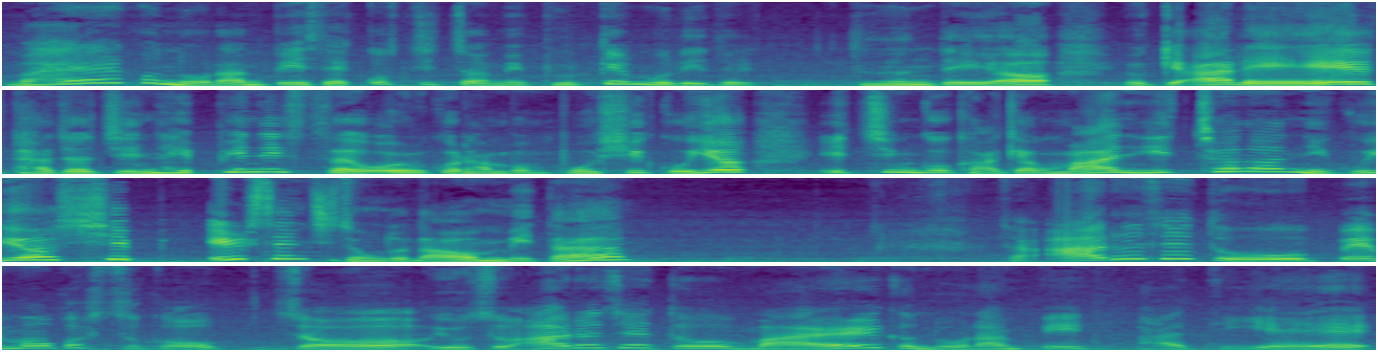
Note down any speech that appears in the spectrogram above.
맑은 노란빛의 꼭지점이 붉게 물이 들, 드는데요. 여기 아래에 다져진 해피니스 얼굴 한번 보시고요. 이 친구 가격 12,000원이고요. 11cm 정도 나옵니다. 자, 아르제도 빼먹을 수가 없죠. 요즘 아르제도 맑은 노란빛 바디에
